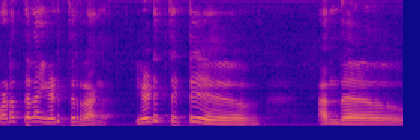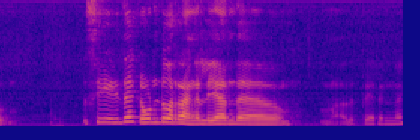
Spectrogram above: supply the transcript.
படத்தெல்லாம் எடுத்துடுறாங்க. எடுத்துட்டு அந்த சி இதை கொண்டு வர்றாங்க இல்லையா அந்த அது பேர் என்ன?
